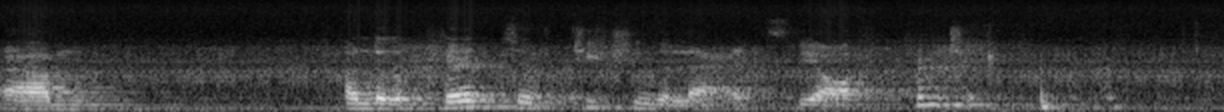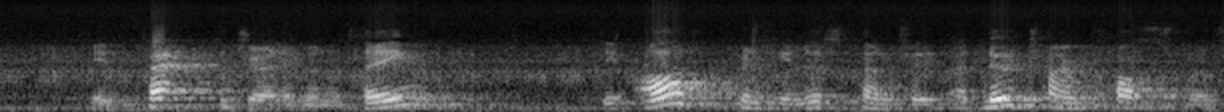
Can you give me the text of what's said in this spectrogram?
Um, under the pretence of teaching the lads the art of printing. In fact, the journeymen claim the art of printing in this country, at no time prosperous,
